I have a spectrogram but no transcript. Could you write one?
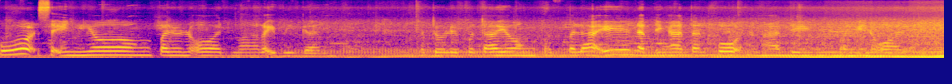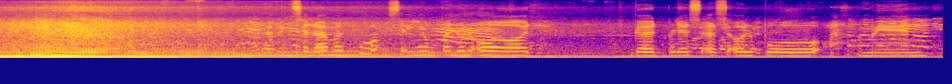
po sa inyong panonood mga kaibigan. Patuloy po tayong pagpalain at ingatan po ng ating Panginoon. Maraming salamat po sa inyong panonood. God bless us all po. Amen.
